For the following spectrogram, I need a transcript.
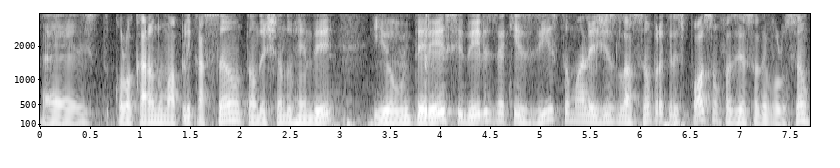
é, colocaram numa aplicação, estão deixando render, e o interesse deles é que exista uma legislação para que eles possam fazer essa devolução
